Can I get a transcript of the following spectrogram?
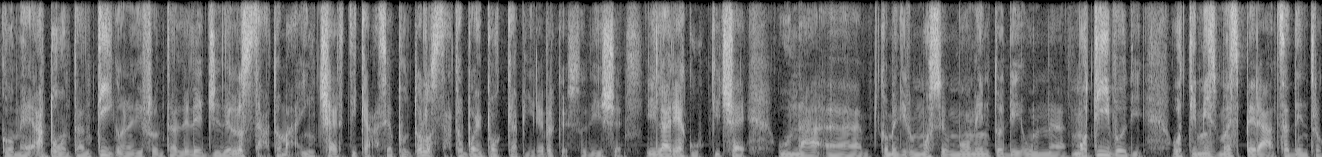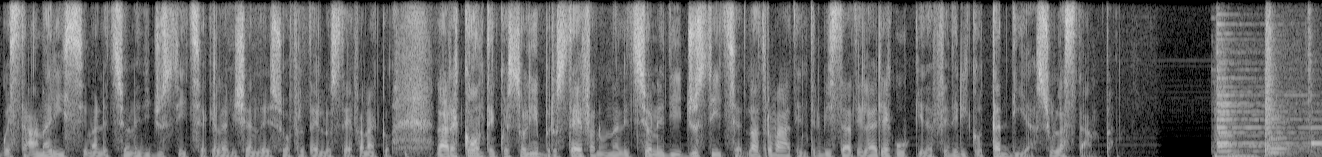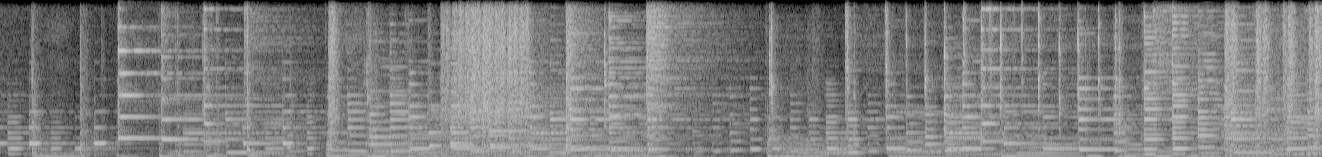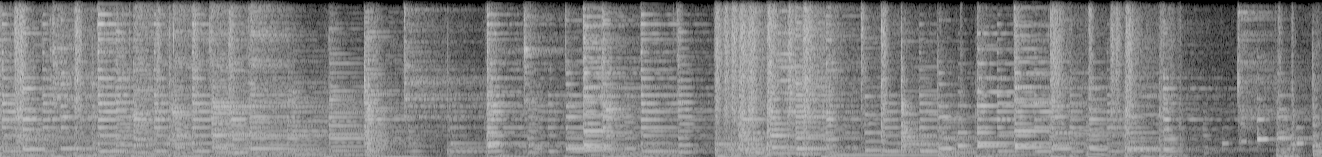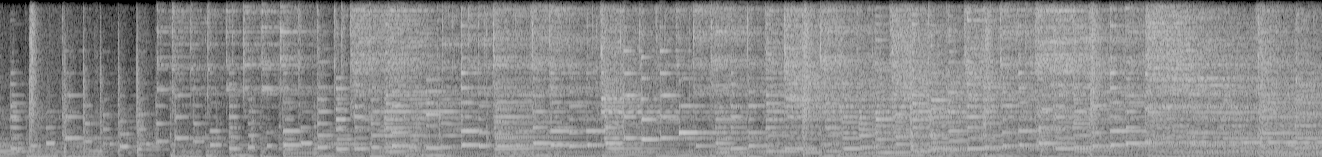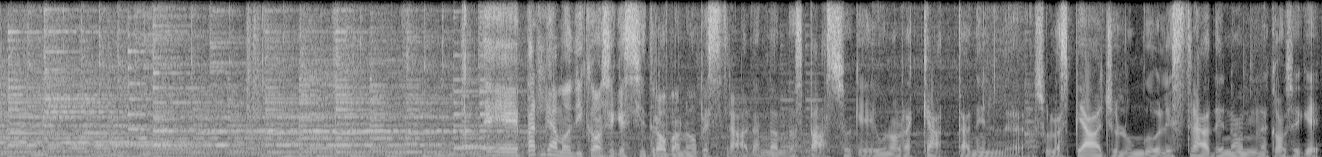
come appunto Antigone di fronte alle leggi dello Stato, ma in certi casi appunto lo Stato poi può capire, per questo dice Ilaria Cucchi, c'è una, eh, come dire, un, mos- un, momento di un motivo di ottimismo e speranza dentro questa amarissima lezione di giustizia che è la vicenda di suo fratello Stefano. Ecco, la racconta in questo libro Stefano, una lezione di giustizia, la trovate intervistata Ilaria Cucchi da Federico Taddia sulla stampa. Parliamo di cose che si trovano per strada, andando a spasso, che uno raccatta nel, sulla spiaggia, lungo le strade, non cose che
